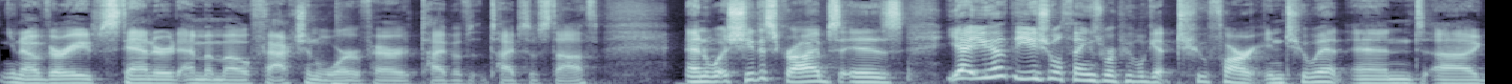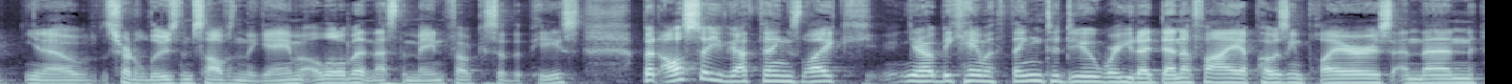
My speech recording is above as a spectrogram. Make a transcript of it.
you know very standard MMO faction warfare type of types of stuff. And what she describes is, yeah, you have the usual things where people get too far into it and, uh, you know, sort of lose themselves in the game a little bit. And that's the main focus of the piece. But also, you've got things like, you know, it became a thing to do where you'd identify opposing players and then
